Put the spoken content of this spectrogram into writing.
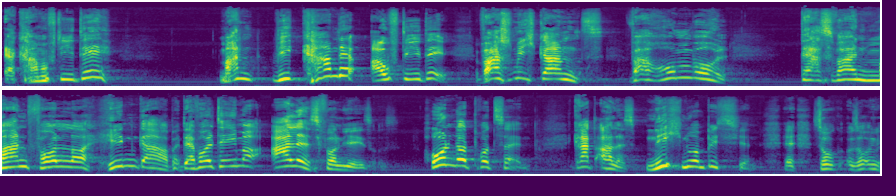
er kam auf die Idee. Mann, wie kam der auf die Idee? Wasch mich ganz. Warum wohl? Das war ein Mann voller Hingabe. Der wollte immer alles von Jesus. 100 Prozent. Gerade alles, nicht nur ein bisschen. Äh, so, so,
